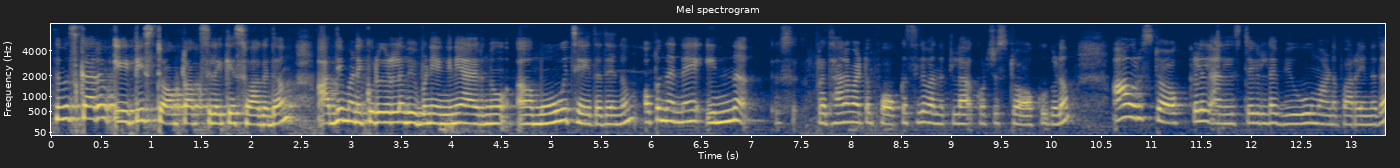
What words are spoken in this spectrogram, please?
നമസ്കാരം ഇ ടി സ്റ്റോക്ക് ടോക്സിലേക്ക് സ്വാഗതം. ആദ്യ മണിക്കൂറുകളിലെ വിപണി എങ്ങനെയായിരുന്നു മൂവ് ചെയ്തതെന്നും ഒപ്പം തന്നെ ഇന്ന് പ്രധാനമായിട്ടും ഫോക്കസിൽ വന്നിട്ടുള്ള കുറച്ച് സ്റ്റോക്കുകളും ആ ഒരു സ്റ്റോക്കുകളിൽ അനലിസ്റ്റുകളുടെ വ്യൂവുമാണ് പറയുന്നത്.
